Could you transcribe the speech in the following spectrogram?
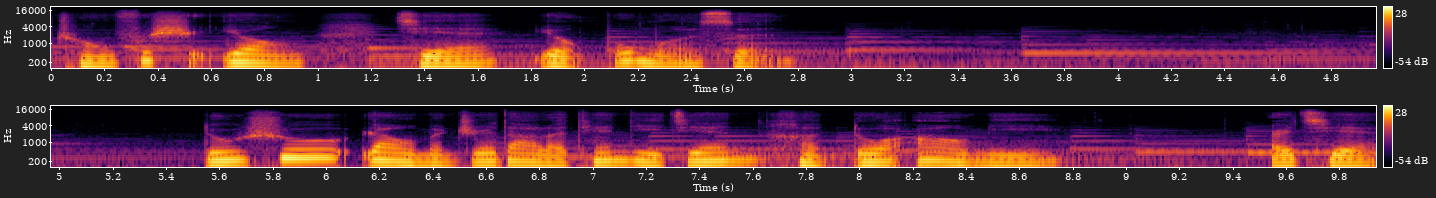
重复使用，且永不磨损。读书让我们知道了天地间很多奥秘，而且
